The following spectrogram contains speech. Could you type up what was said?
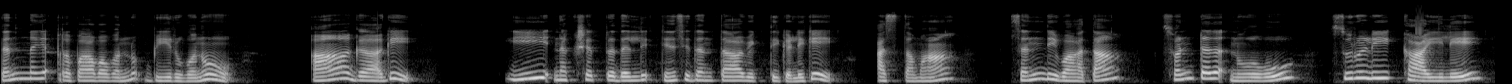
ತನ್ನಯ ಪ್ರಭಾವವನ್ನು ಬೀರುವನು. ಹಾಗಾಗಿ ಈ ನಕ್ಷತ್ರದಲ್ಲಿ ಜನಿಸಿದಂಥ ವ್ಯಕ್ತಿಗಳಿಗೆ ಅಸ್ತಮ, ಸಂಧಿವಾತ, ಸೊಂಟದ ನೋವು, ಸುರುಳಿ ಕಾಯಿಲೆ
